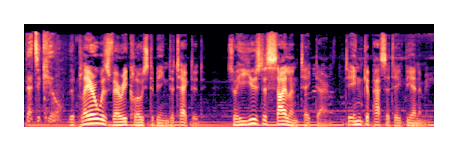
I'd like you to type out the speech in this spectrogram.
That's a kill. The player was very close to being detected, so he used a silent takedown to incapacitate the enemy.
